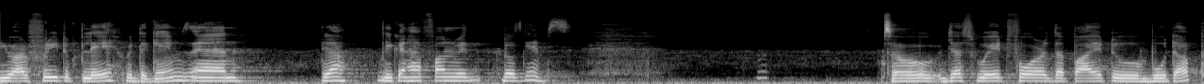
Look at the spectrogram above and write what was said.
you are free to play with the games and yeah you can have fun with those games. So just wait for the Pi to boot up.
